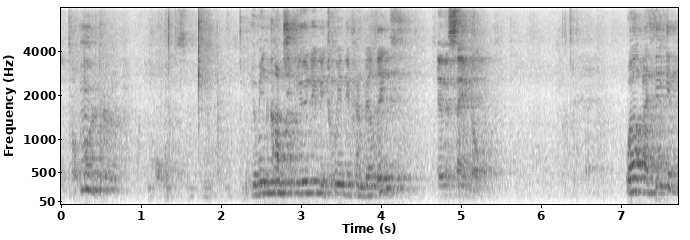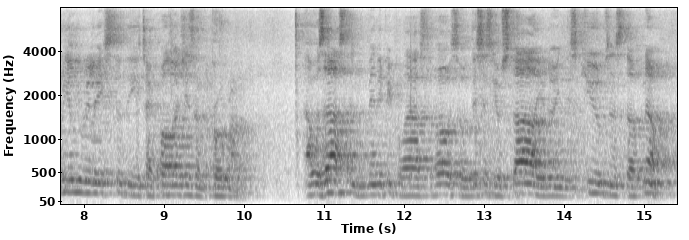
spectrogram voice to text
into hmm. larger wholes. You mean continuity between different buildings? In the same building. Well, I think it really relates to the typologies and the program. I was asked, and many people asked, oh, so this is your style, you're doing these cubes and stuff. No.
